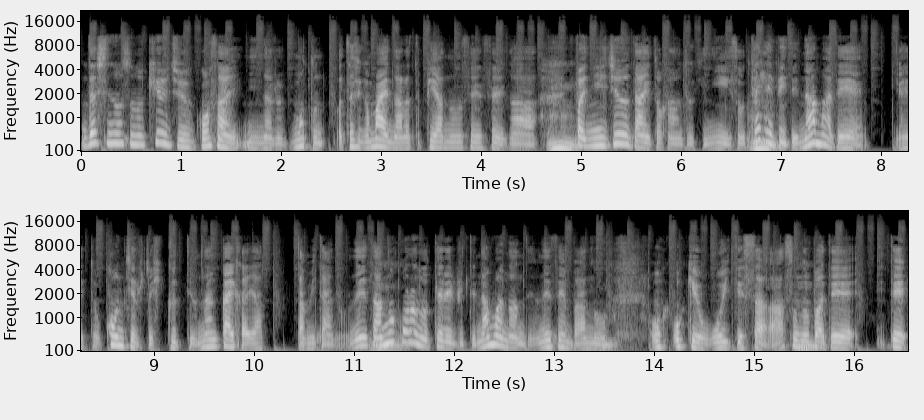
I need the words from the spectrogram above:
私のその95歳になる、もっと私が前習ったピアノの先生が、うんやっぱり20代とかの時に、そのテレビで生で、えっ、と、コンチェルト弾くっていう何回かやったみたいなのね。あの頃のテレビって生なんだよね、全部あの、お、オケを置いてさ、その場で。で、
